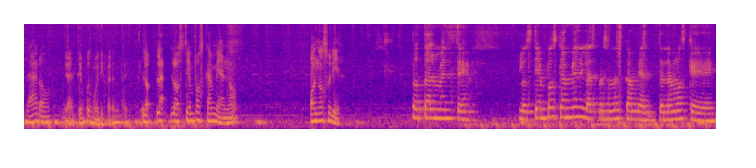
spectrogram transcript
Claro. Ya el tiempo es muy diferente. Lo- la- los tiempos cambian, ¿no? ¿O no, Suriel? Totalmente. Los tiempos cambian y las personas cambian. Tenemos que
